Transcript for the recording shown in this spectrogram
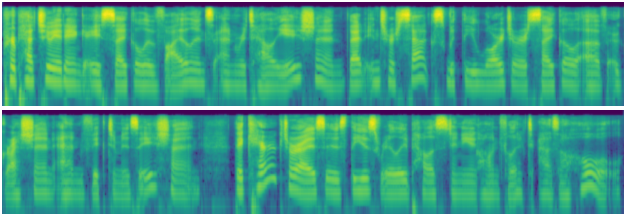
perpetuating a cycle of violence and retaliation that intersects with the larger cycle of aggression and victimization that characterizes the Israeli Palestinian conflict as a whole.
